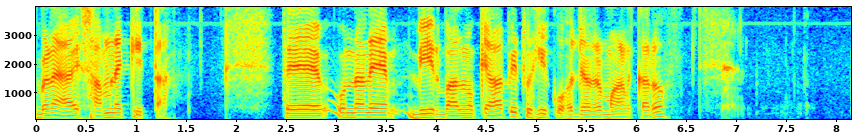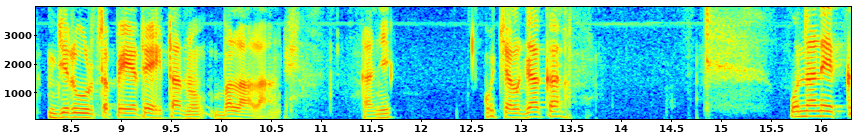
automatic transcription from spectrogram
ਬਣਾਇਆ ਇਹ ਸਾਹਮਣੇ ਕੀਤਾ। ਤੇ ਉਹਨਾਂ ਨੇ ਬੀਰਬਲ ਨੂੰ ਕਿਹਾ ਵੀ ਤੁਸੀਂ ਕੁਝ ਦਿਨ ਰਮਾਨ ਕਰੋ। ਜ਼ਰੂਰਤ ਪਏ ਤੇ ਅਸੀਂ ਤੁਹਾਨੂੰ ਬੁਲਾ ਲਾਂਗੇ। ਹਾਂਜੀ। ਉਹ ਚਲ ਗਿਆ ਘਰ। ਉਹਨਾਂ ਨੇ ਇੱਕ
